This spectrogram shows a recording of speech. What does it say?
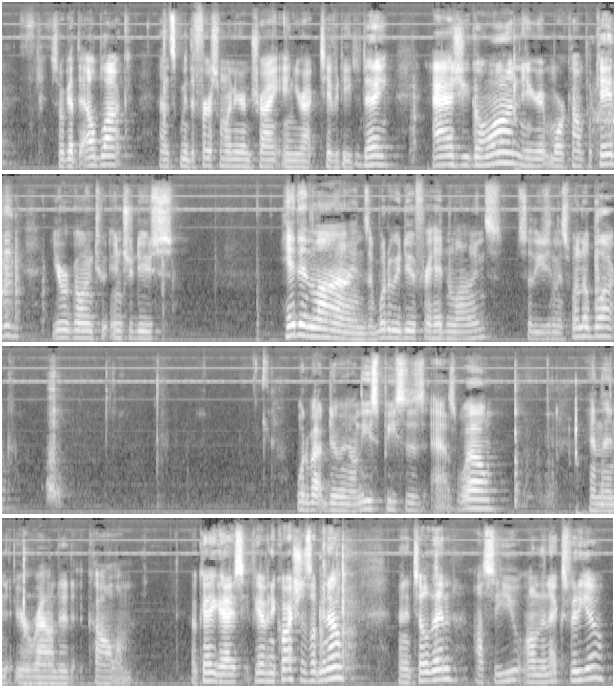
so we got the L block, and going to be the first one you're to try in your activity today. As you go on and you get more complicated, you're going to introduce hidden lines. And what do we do for hidden lines? So using this window block. What about doing on these pieces as well? And then your rounded column. Okay, guys, if you have any questions, let me know. And until then, I'll see you on the next video.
